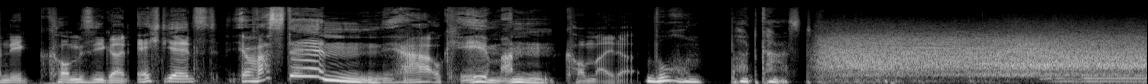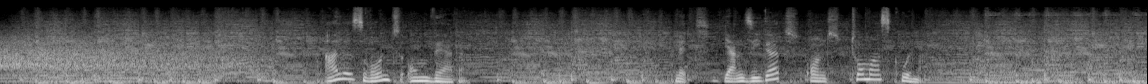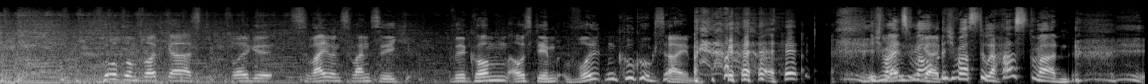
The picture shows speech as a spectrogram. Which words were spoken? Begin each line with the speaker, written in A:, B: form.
A: Oh nee, komm, Siegert. Echt jetzt?
B: Ja, was denn? Ja, okay, Mann.
A: Komm, Alter.
C: Worum Podcast. Alles rund um Werder. Mit Jan Siegert und Thomas Kuhlmann.
A: Forum Podcast, Folge 22. Willkommen aus dem Wolkenkuckucksheim.
B: Ich weiß überhaupt nicht, was du hast, Mann.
